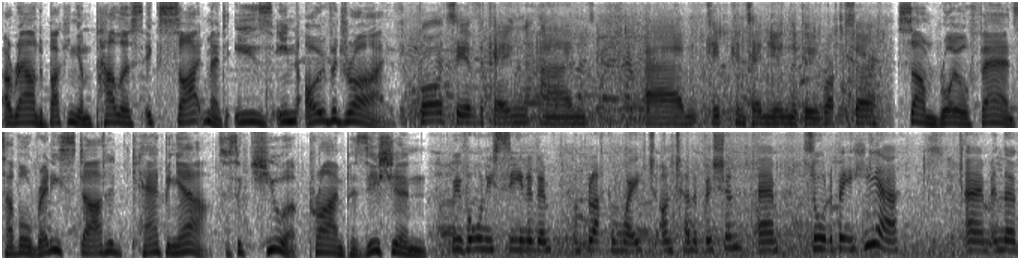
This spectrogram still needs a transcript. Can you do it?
Around Buckingham Palace, excitement is in overdrive. God save the King and um, keep continuing the good work, sir. Some royal fans have already started camping out to secure prime position. We've only seen it in black and white on television. Um, so to be here um, in the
